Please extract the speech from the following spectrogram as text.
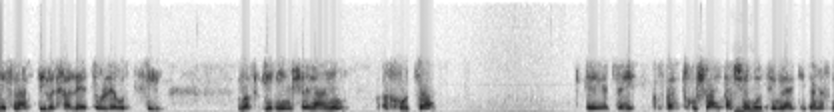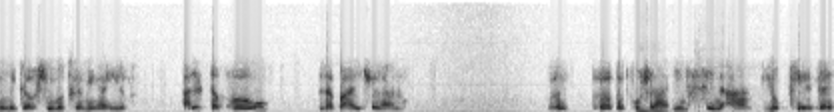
נכנסתי לחלץ או להוציא מפגינים שלנו החוצה, והתחושה הייתה שהם רוצים להגיד, אנחנו מגרשים אתכם מן העיר. אל תבואו לבית שלנו. זאת התחושה, עם שנאה יוקדת,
